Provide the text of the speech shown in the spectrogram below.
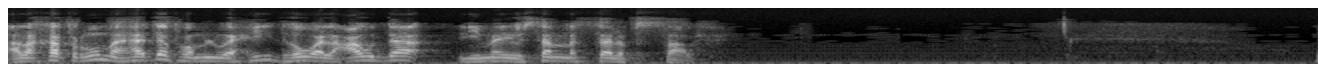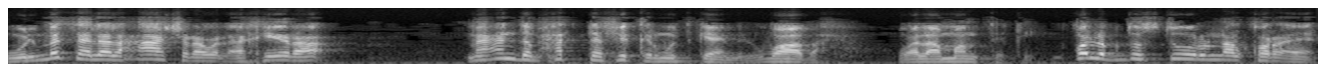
على خاطر هما هدفهم الوحيد هو العودة لما يسمى السلف الصالح. والمسألة العاشرة والأخيرة ما عندهم حتى فكر متكامل واضح ولا منطقي. يقول لك دستورنا القرآن.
